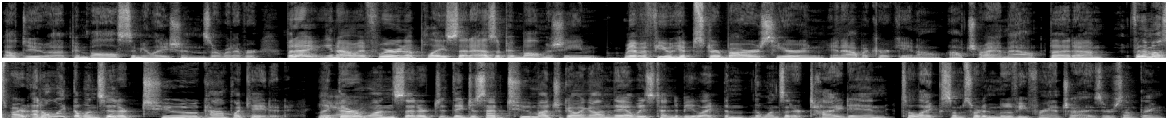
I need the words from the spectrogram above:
I'll do uh, pinball simulations or whatever. But I, you know, if we're in a place that has a pinball machine, we have a few hipster bars here in, in Albuquerque, and I'll I'll try them out. But um, for the most part, I don't like the ones that are too complicated. Like there are ones that are they just have too much going on. They always tend to be like the the ones that are tied in to like some sort of movie franchise or something.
